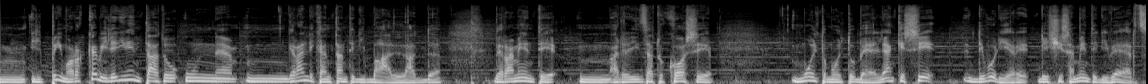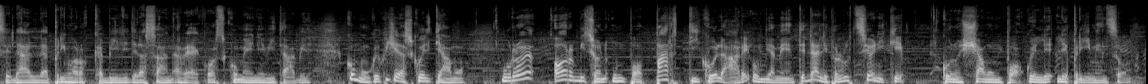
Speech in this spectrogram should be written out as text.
mm, il primo rockabilly è diventato un mm, grande cantante di ballad veramente mm, ha realizzato cose molto molto belle anche se devo dire decisamente diverse dal primo rockabilly della Sun Records come è inevitabile comunque qui ci ascoltiamo un Roy Orbison un po' particolare ovviamente dalle produzioni che conosciamo un po' quelle le prime insomma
